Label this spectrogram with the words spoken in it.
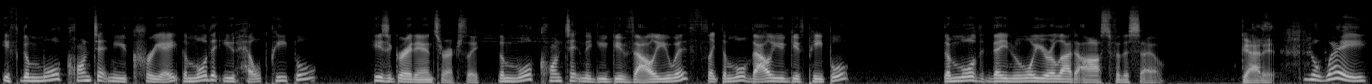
if the more content you create, the more that you help people, here's a great answer actually. The more content that you give value with, like the more value you give people, the more that they know you're allowed to ask for the sale. Got it. In a way,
